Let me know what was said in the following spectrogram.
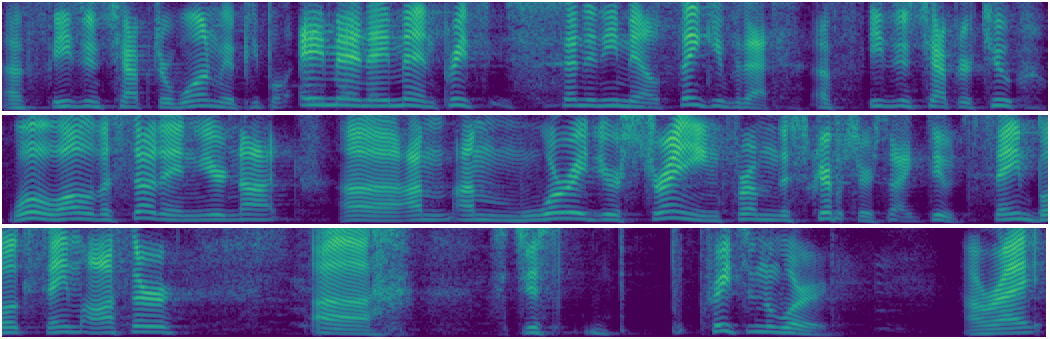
Ephesians chapter one, we had people, amen, amen, preach, send an email, Thank you for that. Ephesians chapter two, whoa, all of a sudden you're not, uh, I'm, I'm worried you're straying from the scriptures. Like, dude, same book, same author, uh, just preaching the word, all right?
